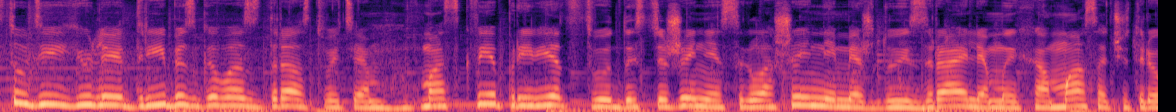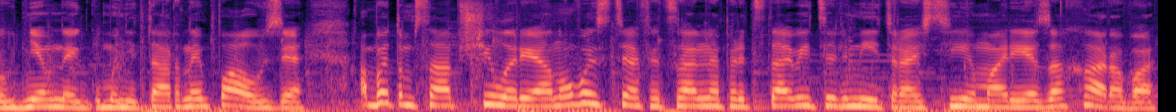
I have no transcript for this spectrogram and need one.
Студии Юлия Дрибезгова. Здравствуйте. В Москве приветствуют достижение соглашения между Израилем и Хамас о четырехдневной гуманитарной паузе. Об этом сообщила РИА Новости официальный представитель МИД России Мария Захарова.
